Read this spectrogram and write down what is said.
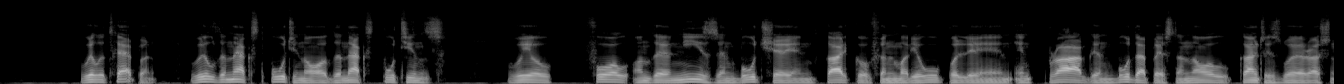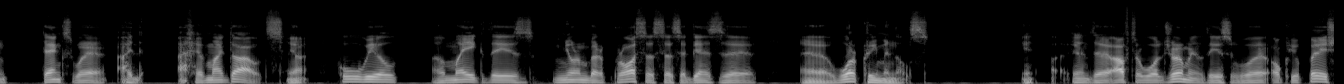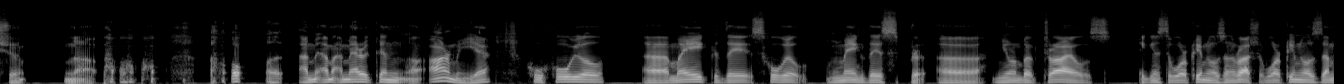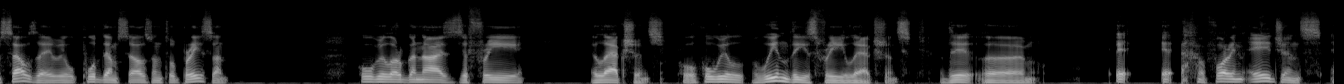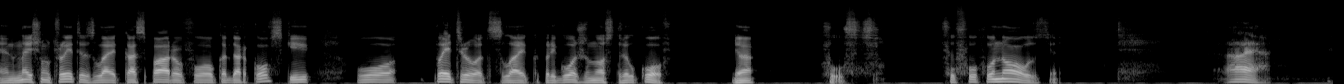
Will it happen? Will the next Putin or the next Putins will fall on their knees in Bucha, in Kharkov, and Mariupol, in, in Prague, and Budapest, and all countries where Russian tanks were, I, I have my doubts. Yeah, who will uh, make these Nuremberg processes against the uh, war criminals? In, in the after-war Germany, these were occupation. No, uh, American army, yeah, who who will uh, make this, who will make these uh, Nuremberg trials against the war criminals in Russia. War criminals themselves, they will put themselves into prison. Who will organize the free elections? Who, who will win these free elections? The um, foreign agents and national traitors like Kasparov or Khodorkovsky or patriots like Prigozhin or Strelkov. Yeah. Who, who, who knows? I,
